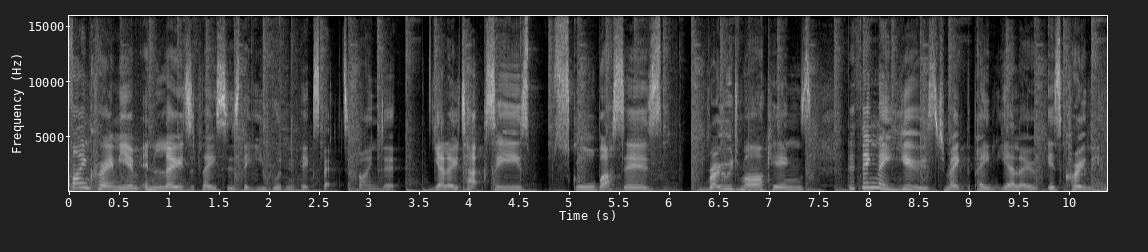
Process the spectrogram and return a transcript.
Find chromium in loads of places that you wouldn't expect to find it. Yellow taxis, school buses, road markings. The thing they use to make the paint yellow is chromium.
